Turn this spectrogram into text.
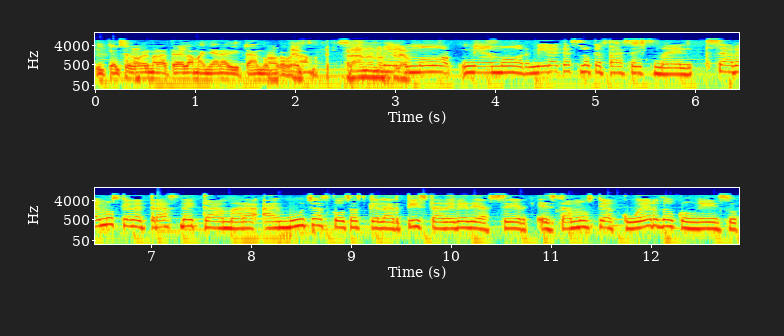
y que él se duerme a las 3 de la mañana editando un programa. Temprano no Mi se le- amor, mi amor, mira qué es lo que pasa, Ismael. Sabemos que detrás de cámara hay muchas cosas que el artista debe de hacer. Estamos de acuerdo con eso.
